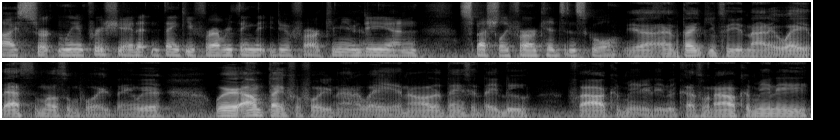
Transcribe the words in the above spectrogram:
I certainly appreciate it, and thank you for everything that you do for our community and especially for our kids in school. Yeah, and thank you to United Way. That's the most important thing. We're we're I'm thankful for United Way and all the things that they do for our community because when our community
